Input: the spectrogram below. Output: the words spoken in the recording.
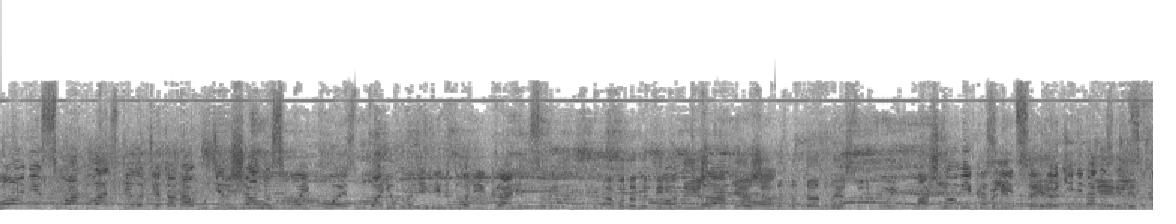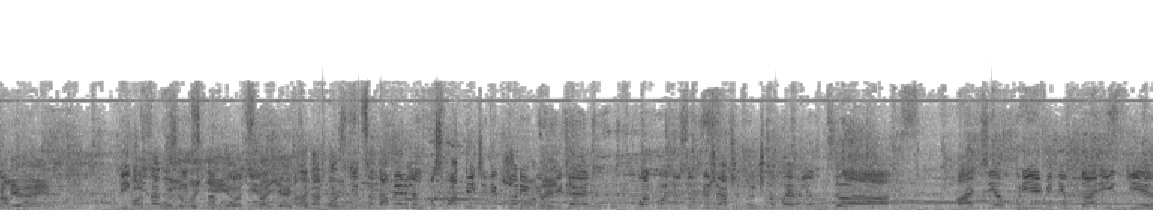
Бонни смогла сделать это. Она удержала свой пояс в бою против Виктории Каменцевой. Да, вот эта передышка, вот. неожиданно данная судьбой А Бонни что Вика злится? Вике не надо Мэрилин злиться на Кляйн Вики не надо злиться на Бонни. Она должна злиться на Мэрилин. Посмотрите, Виктория перебегает в погоню за убежавшей только что Мэрилин. Да. А тем временем на ринге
